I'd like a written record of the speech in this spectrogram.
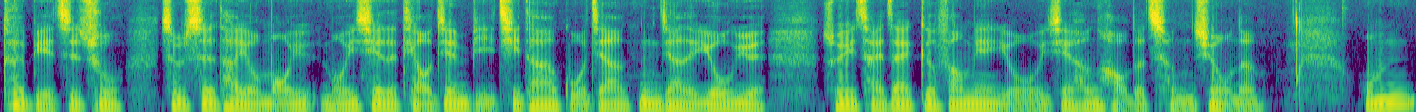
特别之处？是不是他有某一某一些的条件比其他国家更加的优越，所以才在各方面有一些很好的成就呢？我们。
